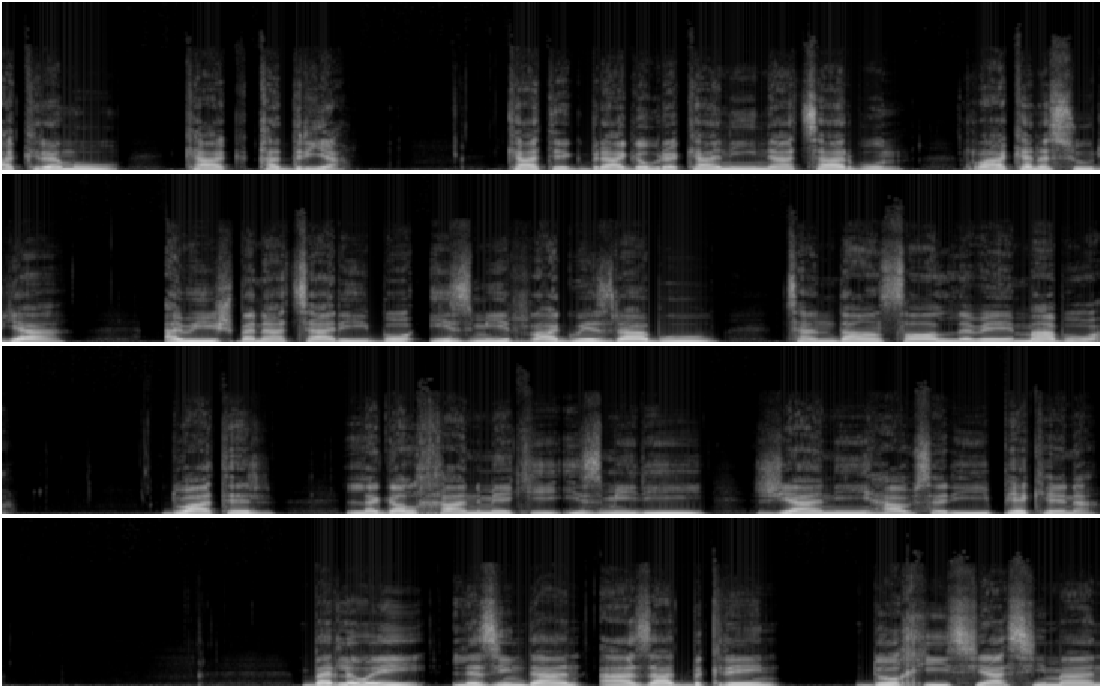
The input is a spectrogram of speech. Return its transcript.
ئەکرەم و کاک قەدریە. کاتێک براگەورەکانی ناچار بوون ڕاکەنە سوریا، ئەویش بە ناچاری بۆ ئیزمیر ڕاگوێزرابوو و چەندان ساڵ لەوێ مابۆوە. دواتر لەگەڵ خانمێکی ئیزمیری ژیانی هاوسەری پێکهێنا. بەر لەوەی لە زیندان ئازاد بکرێین، دۆخی سیاسیمان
